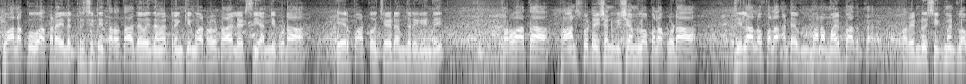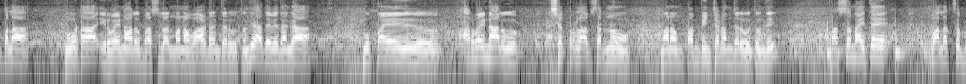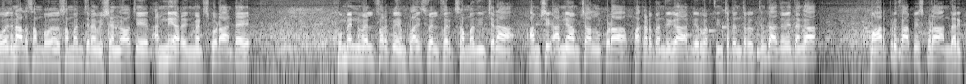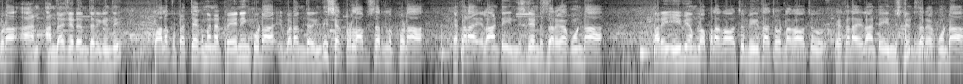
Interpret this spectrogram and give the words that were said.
వాళ్ళకు అక్కడ ఎలక్ట్రిసిటీ తర్వాత అదేవిధంగా డ్రింకింగ్ వాటర్ టాయిలెట్స్ ఇవన్నీ కూడా ఏర్పాటు చేయడం జరిగింది. తర్వాత ట్రాన్స్పోర్టేషన్ విషయం లోపల కూడా జిల్లా లోపల అంటే మన మహిబాద్ రెండు సెగ్మెంట్ లోపల నూట ఇరవై నాలుగు బస్సులను మనం వాడడం జరుగుతుంది. అదేవిధంగా ముప్పై అరవై నాలుగు సెక్టరల్ ఆఫీసర్ను మనం పంపించడం జరుగుతుంది. ప్రస్తుతం అయితే వాళ్ళకు భోజనాలకు సంబంధించిన విషయం కావచ్చు అన్ని అరేంజ్మెంట్స్ కూడా అంటే ఉమెన్ వెల్ఫేర్కు ఎంప్లాయీస్ వెల్ఫేర్కి సంబంధించిన అంశ అన్ని అంశాలను కూడా పకడ్బందీగా నిర్వర్తించడం జరుగుతుంది. అదేవిధంగా మార్కుడ్ కాపీస్ కూడా అందరికి కూడా అందజేయడం జరిగింది. వాళ్ళకు ప్రత్యేకమైన ట్రైనింగ్ కూడా ఇవ్వడం జరిగింది. సెక్టరల్ ఆఫీసర్లకు కూడా ఎక్కడ ఎలాంటి ఇన్సిడెంట్ జరగకుండా మరి ఈవీఎం లోపల కావచ్చు మిగతా చోట్ల కావచ్చు ఎక్కడ ఎలాంటి ఇన్సిడెంట్ జరగకుండా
